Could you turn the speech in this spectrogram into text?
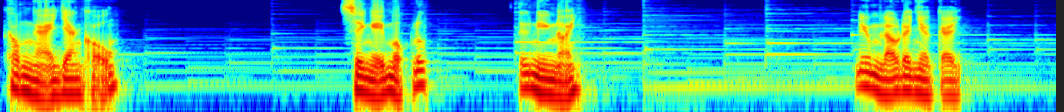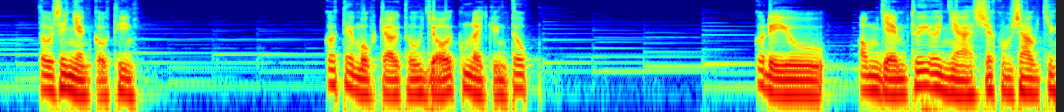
Không ngại gian khổ. Suy nghĩ một lúc, Tứ Niên nói, Nếu ông lão đã nhờ cậy Tôi sẽ nhận cậu Thiên. Có thêm một trợ thủ giỏi cũng là chuyện tốt. Có điều, Ông và em Thúy ở nhà sẽ không sao chứ.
